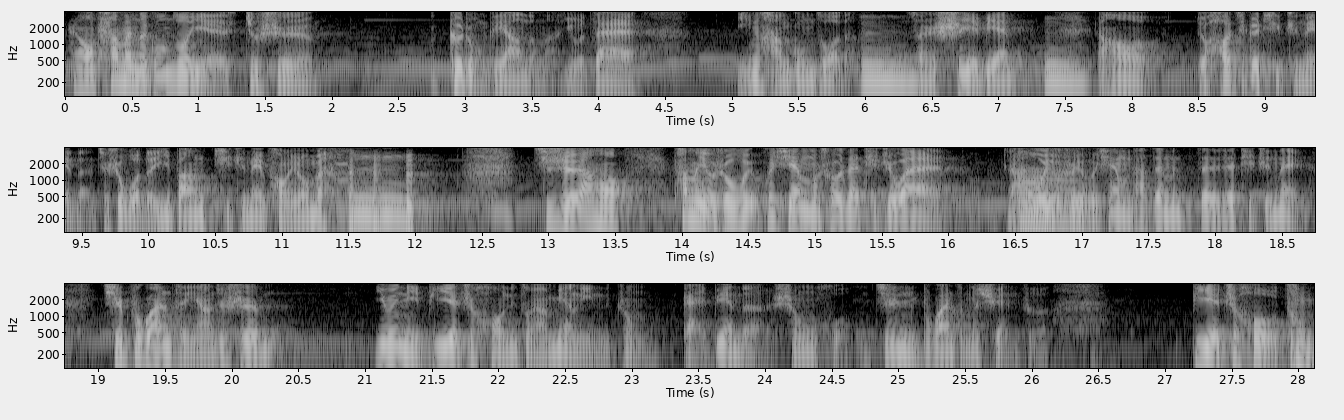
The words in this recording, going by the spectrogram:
然后他们的工作也就是各种各样的嘛，有在。银行工作的，嗯，算是事业编，嗯，然后有好几个体制内的，就是我的一帮体制内朋友们，嗯嗯，其实然后他们有时候会会羡慕说在体制外，然后我有时候也会羡慕他在在在体制内。其实不管怎样，就是因为你毕业之后，你总要面临这种改变的生活。其实你不管怎么选择，毕业之后总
